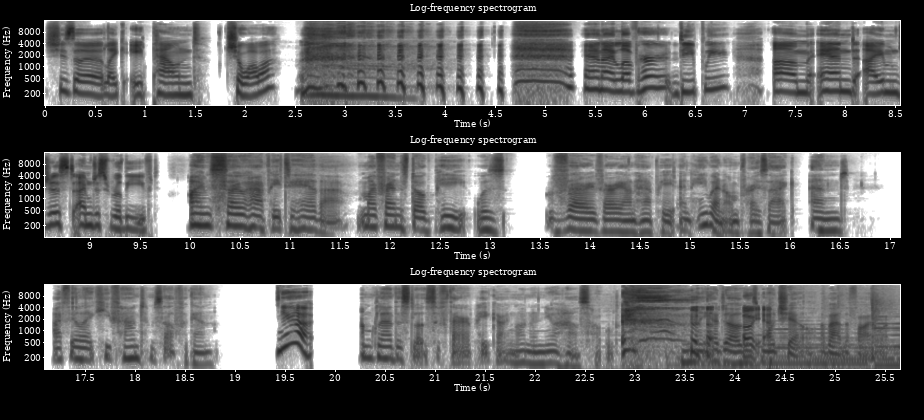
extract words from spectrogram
She's a like eight pound Chihuahua. and I love her deeply. Um, and I'm just I'm just relieved. I'm so happy to hear that. My friend's dog Pete was very, very unhappy and he went on Prozac and I feel like he found himself again. Yeah. I'm glad there's lots of therapy going on in your household. and that your dog Oh, is yeah. more chill about the fireworks.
